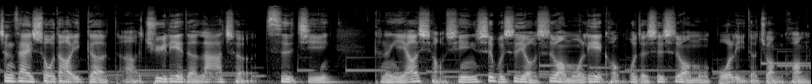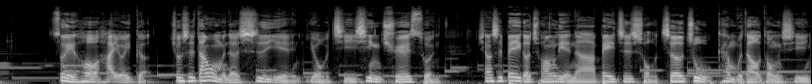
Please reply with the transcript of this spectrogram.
正在受到一个呃剧烈的拉扯刺激，可能也要小心是不是有视网膜裂孔或者是视网膜剥离的状况。最后还有一个就是当我们的视野有急性缺损，像是被一个窗帘啊被一只手遮住看不到东西，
